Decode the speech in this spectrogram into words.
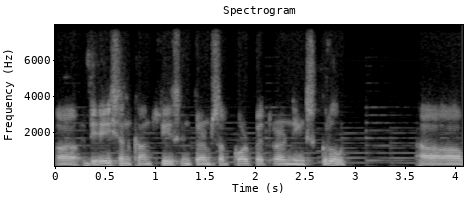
uh, the Asian countries in terms of corporate earnings growth, uh,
